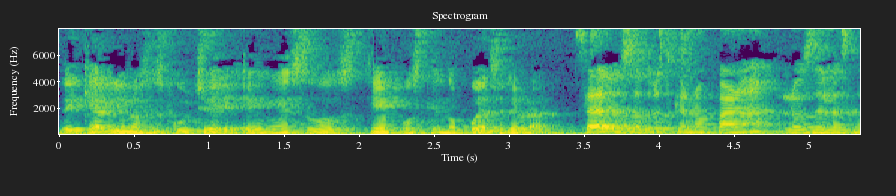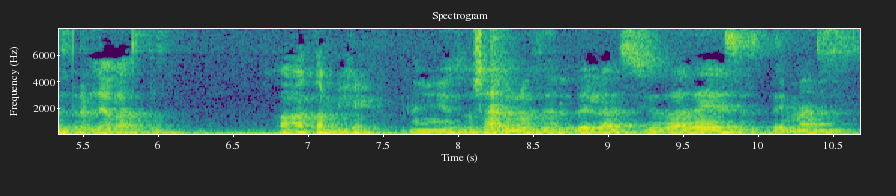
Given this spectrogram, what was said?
que alguien nos escuche en esos tiempos que no pueden celebrar. ¿Sabes los otros que no paran? Los de la central de Abasto. Ah, también. o sea, los de, de las ciudades este, más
